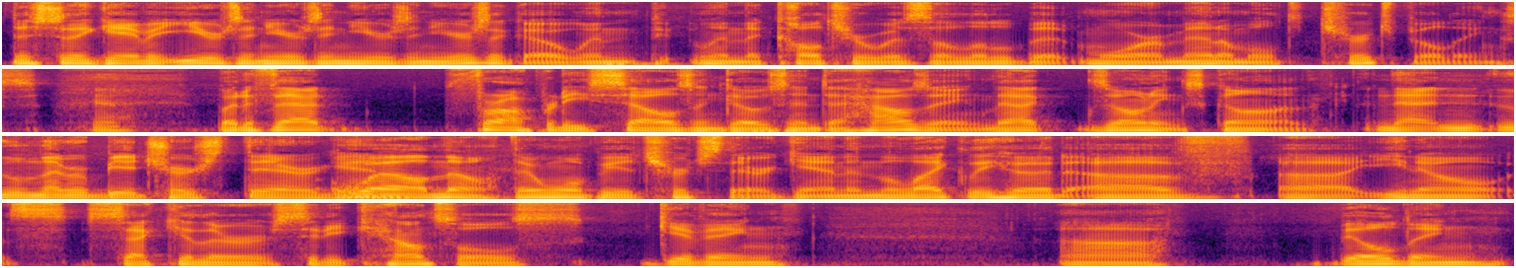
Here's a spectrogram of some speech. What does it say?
This they gave it years and years and years and years ago when when the culture was a little bit more amenable to church buildings. Yeah. But if that property sells and goes into housing, that zoning's gone. And that will never be a church there again. Well, no, there won't be a church there again, and the likelihood of uh, you know secular city councils giving uh, building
